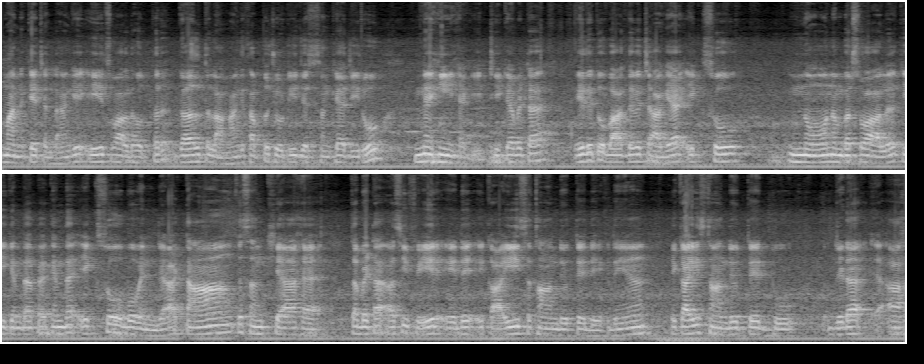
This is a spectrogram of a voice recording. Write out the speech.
ਮੰਨ ਕੇ ਚੱਲਾਂਗੇ। ਇਹ ਸਵਾਲ ਦਾ ਉੱਤਰ ਗਲਤ ਲਾਵਾਂਗੇ। ਸਭ ਤੋਂ ਛੋਟੀ ਜਿਸਤ ਸੰਖਿਆ 0 ਨਹੀਂ ਹੈਗੀ। ਠੀਕ ਹੈ ਬੇਟਾ? ਇਹਦੇ ਤੋਂ ਬਾਅਦ ਦੇ ਵਿੱਚ ਆ ਗਿਆ 109 ਨੰਬਰ ਸਵਾਲ। ਕੀ ਕਹਿੰਦਾ ਪਿਆ? ਕਹਿੰਦਾ 152 ਟਾਂਕ ਸੰਖਿਆ ਹੈ। ਤਾਂ ਬੇਟਾ, ਅਸੀਂ ਫੇਰ ਇਹਦੇ ਇਕਾਈ ਸਥਾਨ ਦੇ ਉੱਤੇ ਦੇਖਦੇ ਹਾਂ। ਇਕਾਈ ਸਥਾਨ ਦੇ ਉੱਤੇ 2 ਜਿਹੜਾ ਆਹ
